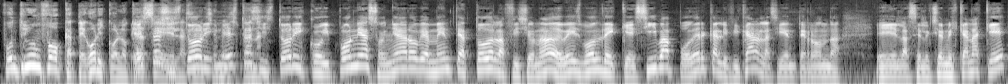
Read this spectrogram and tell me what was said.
Fue un triunfo categórico lo que esto hace es, histórico, esto es histórico y pone a soñar obviamente a todo el aficionado de béisbol de que sí va a poder calificar a la siguiente ronda eh, la selección mexicana que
